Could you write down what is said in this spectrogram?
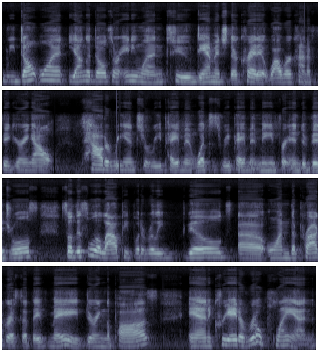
we don't want young adults or anyone to damage their credit while we're kind of figuring out how to re-enter repayment what does repayment mean for individuals so this will allow people to really build uh, on the progress that they've made during the pause and create a real plan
